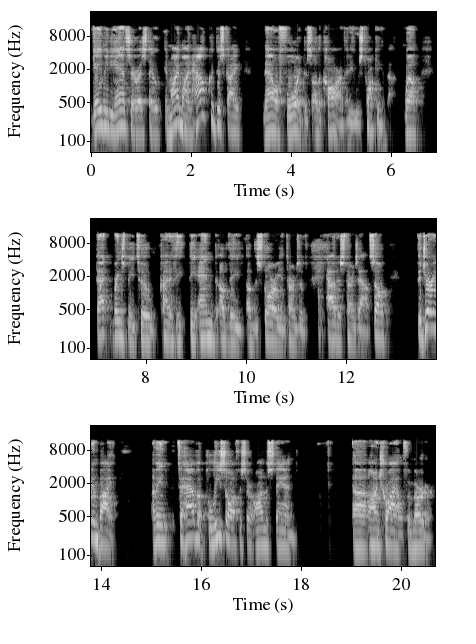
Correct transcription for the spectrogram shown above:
gave me the answer as to, in my mind, how could this guy now afford this other car that he was talking about? Well, that brings me to kind of the, the end of the of the story in terms of how this turns out. So the jury didn't buy it. I mean, to have a police officer on the stand uh, on trial for murder,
